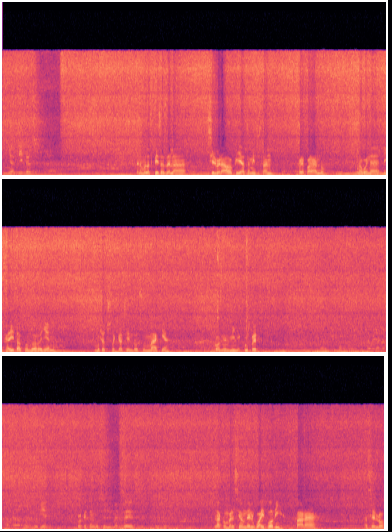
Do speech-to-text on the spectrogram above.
sin llantitas tenemos las piezas de la Silverado que ya también se están preparando. Una buena lijadita al fondo de relleno. Muchachos acá haciendo su magia con el Mini Cooper. Muy bien por acá tenemos el Mercedes la conversión del white body para hacerlo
